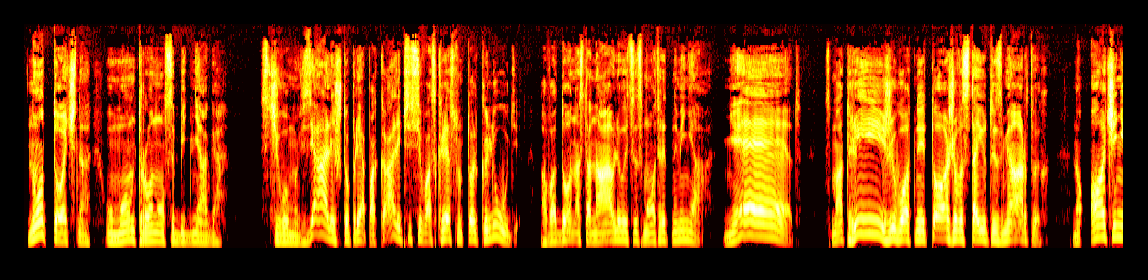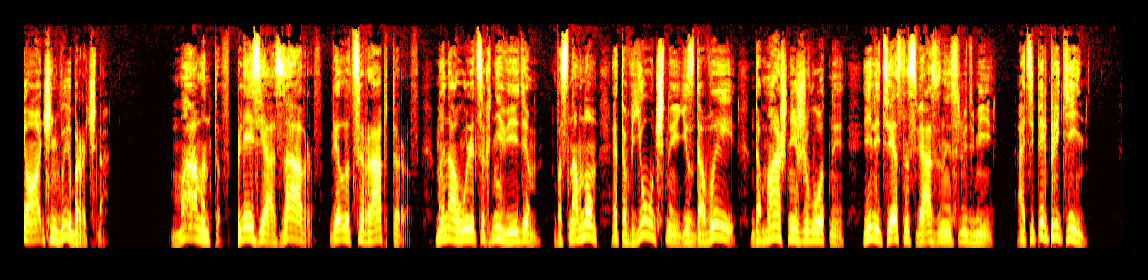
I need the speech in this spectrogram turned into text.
Ну, точно, умом тронулся бедняга. С чего мы взяли, что при апокалипсисе воскреснут только люди, а Вадон останавливается и смотрит на меня? Нет! Смотри, животные тоже восстают из мертвых, но очень и очень выборочно. Мамонтов, плезиозавров, велоцирапторов мы на улицах не видим. В основном это вьючные, ездовые, домашние животные или тесно связанные с людьми. А теперь прикинь,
